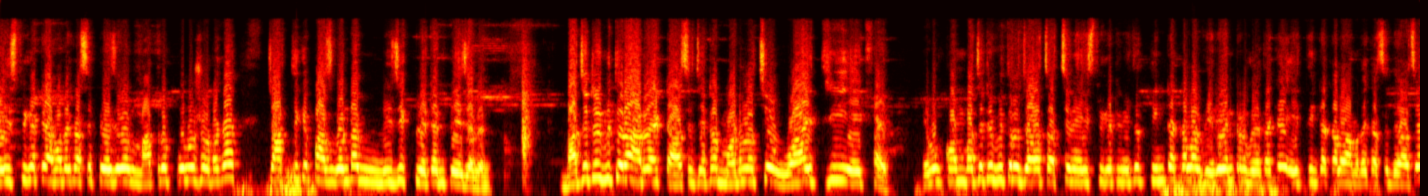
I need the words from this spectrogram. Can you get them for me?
এই স্পিকারটি আমাদের কাছে পেয়ে যাবেন মাত্র পনেরোশো টাকা চার থেকে পাঁচ ঘণ্টা মিউজিক প্লেটেন পেয়ে যাবেন। বাজেটের ভিতরে আরও একটা আছে, যেটা মডেল হচ্ছে ওয়াই থ্রি এইট ফাইভ এবং কম বাজেটের ভিতরে যারা চাচ্ছেন এই স্পিকারটি নিতে, তিনটা কালার ভেরিয়েন্টের হয়ে থাকে। এই তিনটা কালার আমাদের কাছে দেওয়া আছে।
